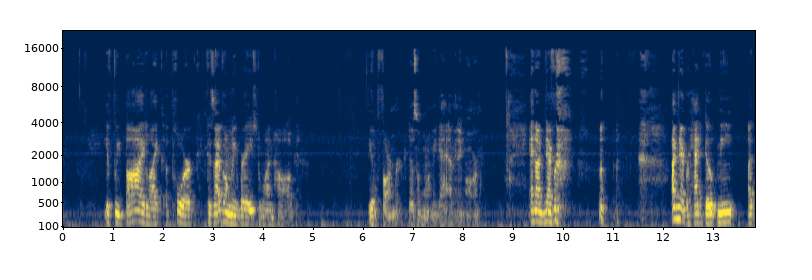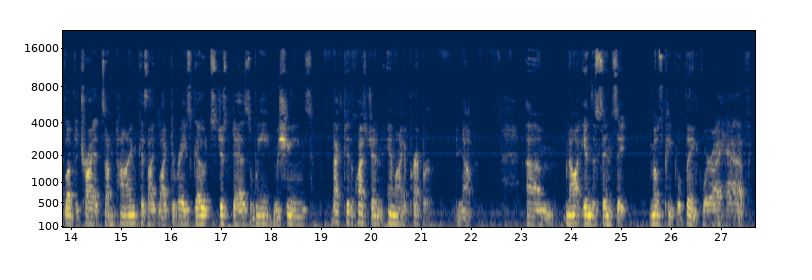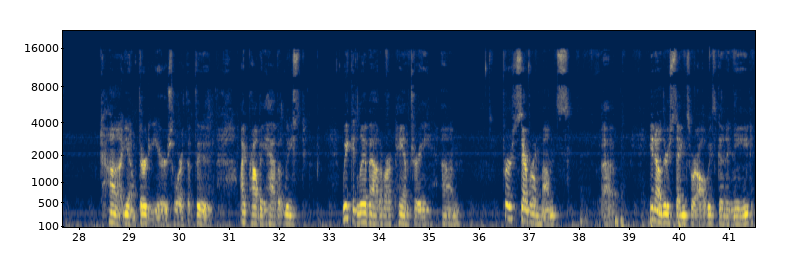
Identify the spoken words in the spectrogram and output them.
if we buy like a pork, because I've only raised one hog, the old farmer doesn't want me to have anymore. And I've never, I've never had goat meat. I'd love to try it sometime because I'd like to raise goats just as weed machines. Back to the question, am I a prepper? No. Um, not in the sense that most people think where I have ton, you know, 30 years worth of food. I probably have at least, we could live out of our pantry um, for several months. Uh, you know, there's things we're always going to need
